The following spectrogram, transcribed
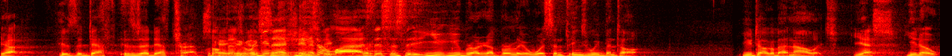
Yeah. is a death is a death trap. So okay? there's a Again, these- these are it- lies. This is the, you, you brought it up earlier. What's some things we've been taught? You talk about knowledge. Yes. You know,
